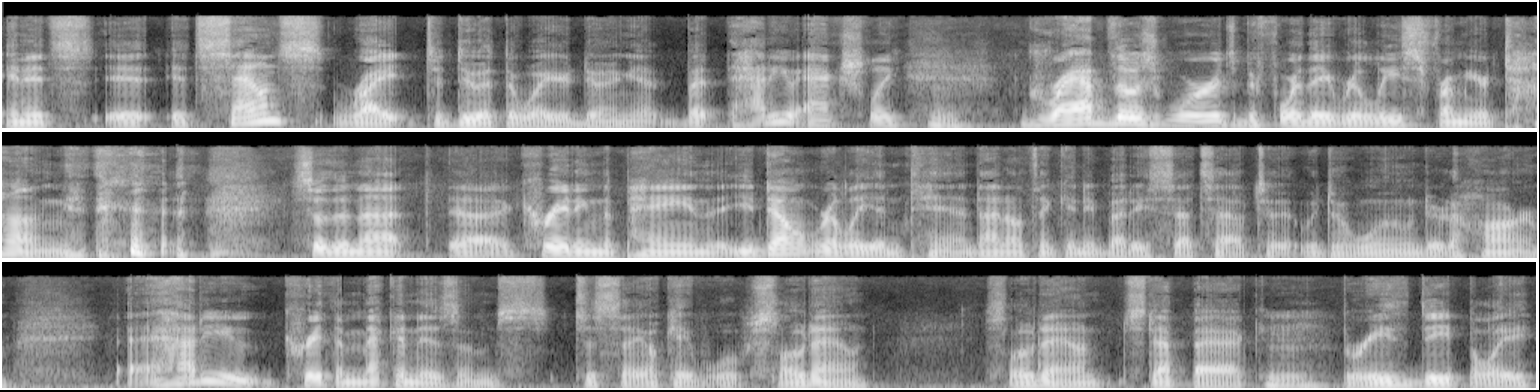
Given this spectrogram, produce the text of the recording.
and it's it, it sounds right to do it the way you're doing it, but how do you actually grab those words before they release from your tongue? so they're not uh, creating the pain that you don't really intend. I don't think anybody sets out to, to wound or to harm. Uh, How do you create the mechanisms to say, okay, well, slow down, slow down, step back, breathe deeply?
